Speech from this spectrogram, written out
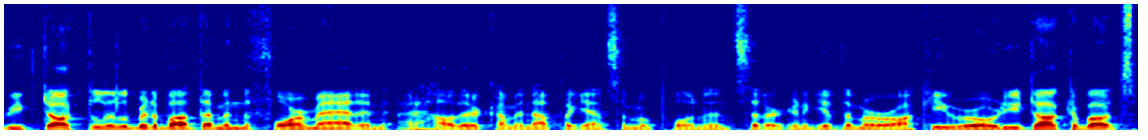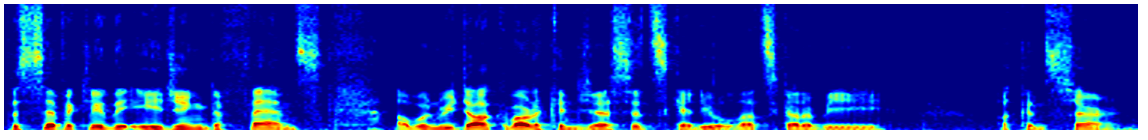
we've talked a little bit about them in the format and, and how they're coming up against some opponents that are going to give them a rocky road. You talked about specifically the aging defense. Uh, when we talk about a congested schedule, that's got to be a concern.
